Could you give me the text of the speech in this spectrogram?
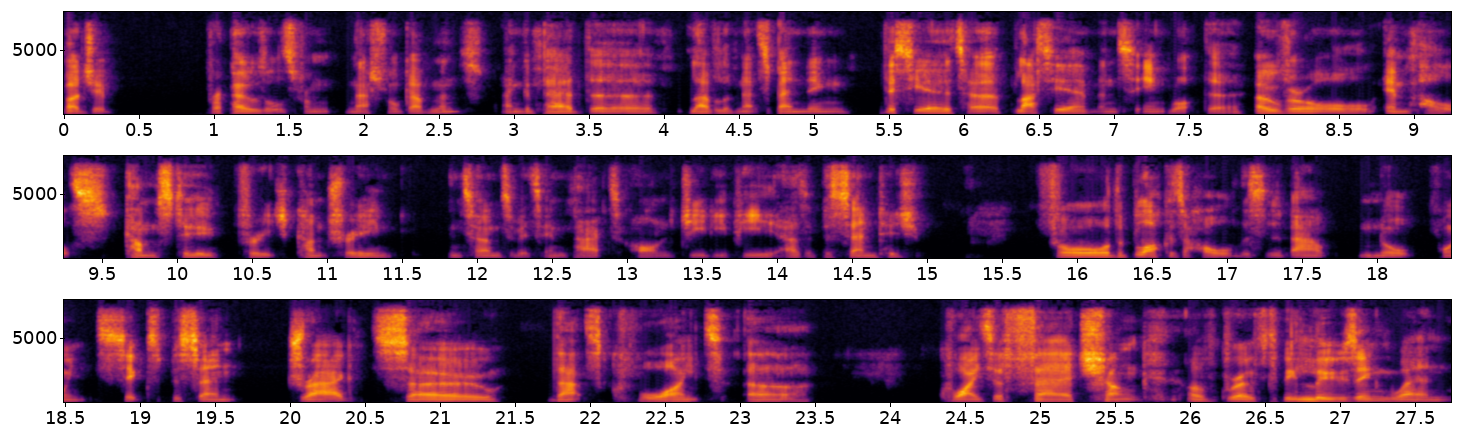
budget proposals from national governments and compared the level of net spending this year to last year and seeing what the overall impulse comes to for each country in terms of its impact on GDP as a percentage. For the block as a whole, this is about 0.6% drag. So that's quite a, quite a fair chunk of growth to be losing when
